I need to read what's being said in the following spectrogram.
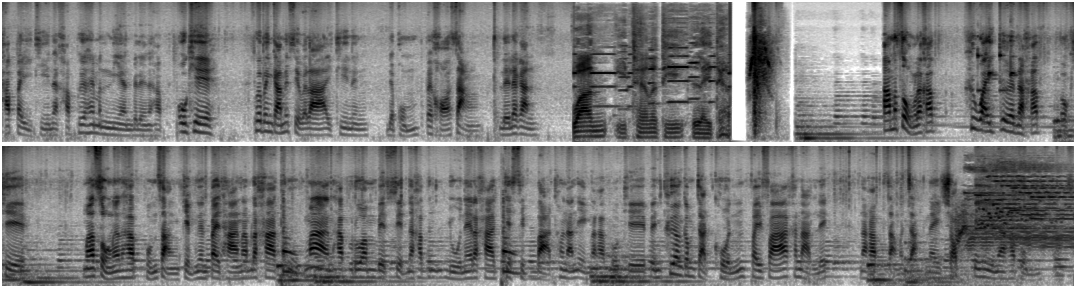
ทับไปอีกทีนะครับเพื่อให้มันเนียนไปเลยนะครับ โอเค เพื่อเป็นการไม่เสียเวลาอีกทีนึงเดี๋ยวผมไปขอสั่งเลยแล้วกัน One eternity later. ตามมาส่งแล้วครับ คือไวเกินนะครับ โอเค มาส่งแล้วนะครับ ผมสั่งเก็บเงินปลายทางนะครับราคาถูกมากนะครับ รวมเบ็ดเสร็จนะครับ อยู่ในราคา 70 บาทเท่านั้นเองนะครับ โอเค เป็นเครื่องกำจัดขนไฟฟ้าขนาดเล็กนะครับ สั่งมาจากในช้อปปี้นะครับผม โอเค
